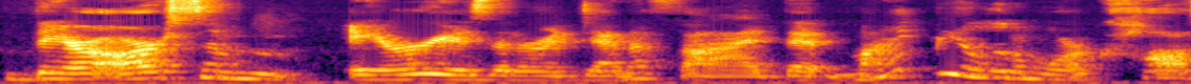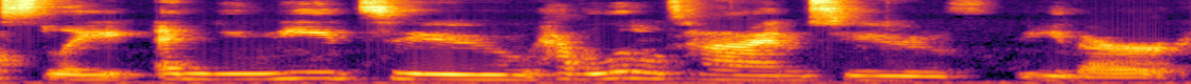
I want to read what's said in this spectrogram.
there are some areas that are identified that might be a little more costly and you need to have a little time to either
